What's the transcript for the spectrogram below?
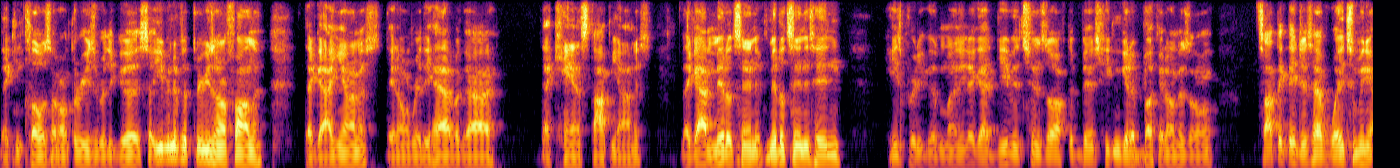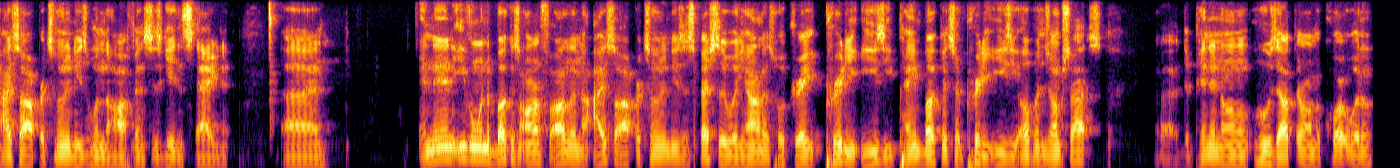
They can close out on threes really good. So even if the threes aren't falling, they got Giannis. They don't really have a guy that can stop Giannis. They got Middleton. If Middleton is hitting, he's pretty good money. They got DiVincenzo off the bench. He can get a bucket on his own. So I think they just have way too many ISO opportunities when the offense is getting stagnant. Uh, and then even when the buckets aren't falling, the ISO opportunities, especially with Giannis, will create pretty easy paint buckets or pretty easy open jump shots, uh, depending on who's out there on the court with them.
